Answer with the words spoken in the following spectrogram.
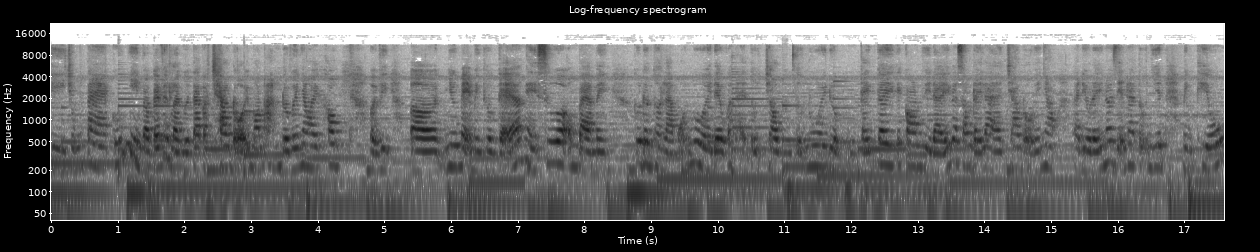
Thì chúng ta cứ nhìn vào cái việc là người ta có trao đổi món ăn đối với nhau hay không. Bởi vì uh, như mẹ mình thường kể ngày xưa ông bà mình cứ đơn thuần là mỗi người đều có thể tự trồng tự nuôi được cái cây cái con gì đấy và sau đấy là trao đổi với nhau. Và điều đấy nó diễn ra tự nhiên. Mình thiếu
